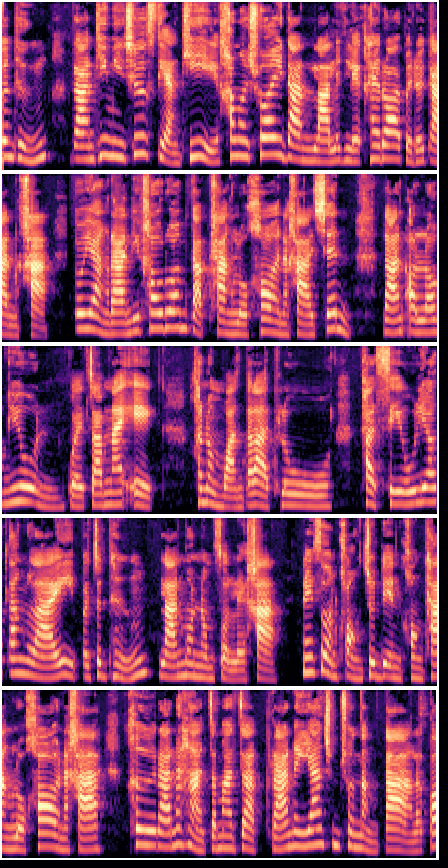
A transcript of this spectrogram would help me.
จนถึงร้านที่มีชื่อเสียงที่เข้ามาช่วยดันร้านเล็ก ๆ ให้รอดไปด้วยกันค่ะ ตัวอย่างร้านที่เข้าร่วมกับทาง Locall นะคะ เช่น ร้านออน ล๊อก หยุ่นก๋วยจั๊บนายเอ็กขนมหวานตลาดพลูผัดซีอิ๊วเลี้ยวตั้งไลท์ไปจนถึงร้านมนต์นมสดเลยค่ะ ในส่วนของจุดเด่นของทาง Locall นะคะ คือร้านอาหารจะมาจากร้านในย่านชุมชนต่างๆ แล้วก็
